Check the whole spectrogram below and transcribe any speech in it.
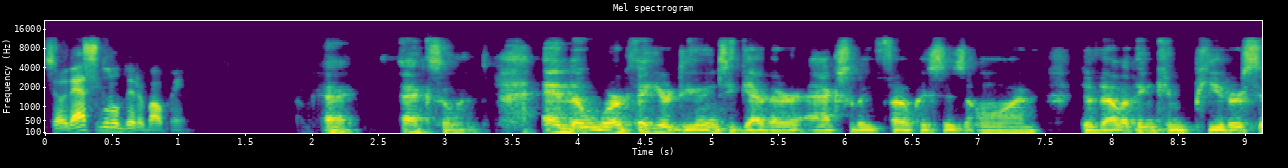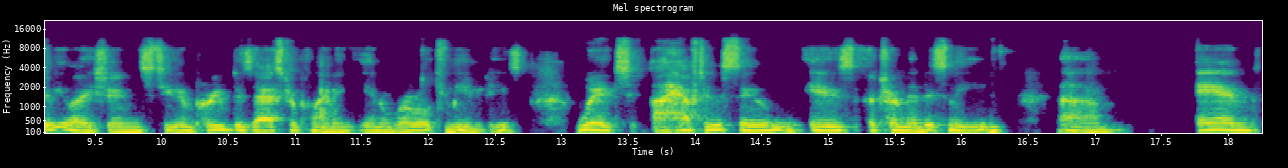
So that's a little bit about me. Okay, excellent. And the work that you're doing together actually focuses on developing computer simulations to improve disaster planning in rural communities, which I have to assume is a tremendous need. Um, and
